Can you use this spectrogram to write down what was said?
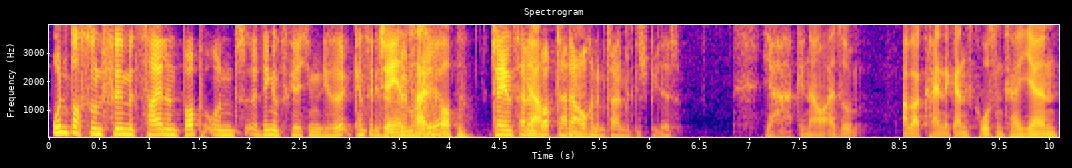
Und noch so ein Film mit Silent Bob und äh, Dingenskirchen. Diese, kennst du diese Jay and Filmreihe? Silent Bob. Jay and Silent Ja, Bob, da hat er mhm. auch in einem Teil mitgespielt. Ja, genau. Also, aber keine ganz großen Karrieren.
